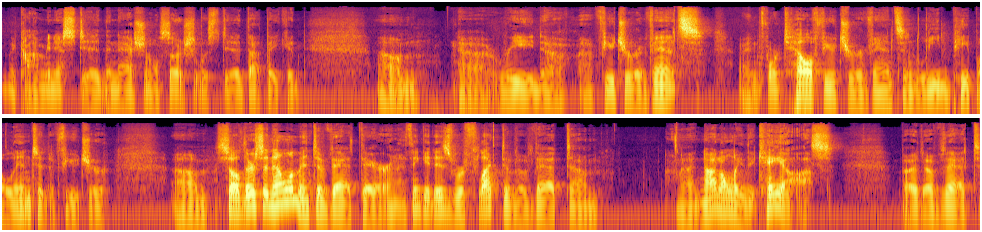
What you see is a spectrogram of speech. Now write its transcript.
The communists did, the National Socialists did, thought they could um, read future events and foretell future events and lead people into the future. Um, so there's an element of that there, and I think it is reflective of that, um, uh, not only the chaos, but of that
